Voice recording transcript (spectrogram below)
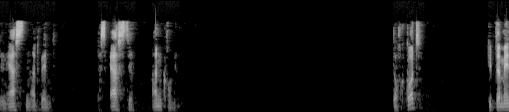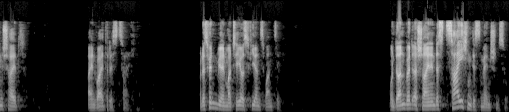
den ersten Advent, das erste Ankommen. Doch Gott gibt der Menschheit ein weiteres Zeichen. Und das finden wir in Matthäus 24. Und dann wird erscheinen das Zeichen des Menschen so.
